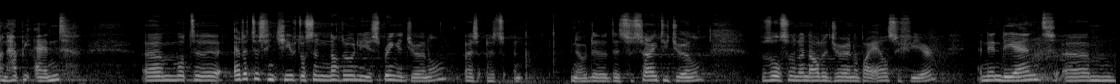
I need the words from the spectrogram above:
unhappy end. Um, what the editors-in-chief was not only a Springer journal, as, as you know, the, the Society journal, it was also another journal by Elsevier. And in the end, um,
